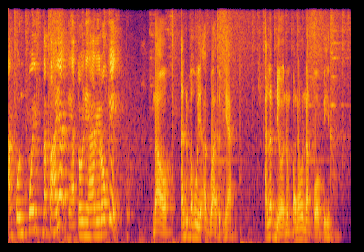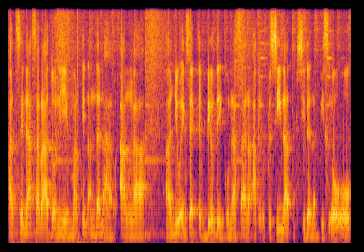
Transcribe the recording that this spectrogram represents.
ang on-point na pahayag ni Attorney Harry Roque. Now, ano ba ho yung agwado niyan? Alam nyo, nung panahon ng COVID at sinasarado ni Martin Andanar ang ah, new executive building kung nasaan ang aking opisina at opisina ng PCOO,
